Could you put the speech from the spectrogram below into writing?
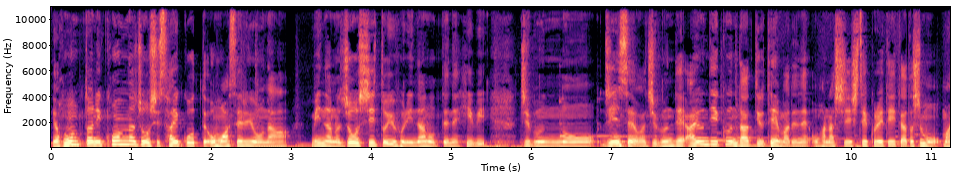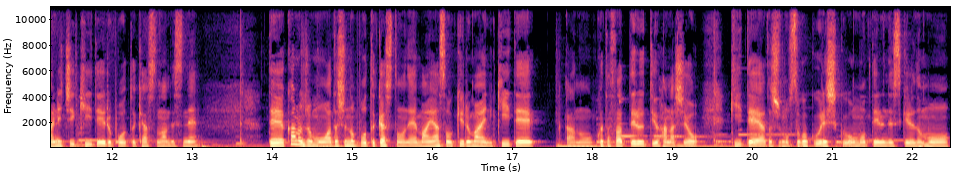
いや本当にこんな上司最高って思わせるようなみんなの上司というふうに名乗ってね日々自分の人生は自分で歩んでいくんだっていうテーマでねお話ししてくれていて私も毎日聞いているポッドキャストなんですね。で彼女も私のポッドキャストをね毎朝起きる前に聞いてあのくださってるっていう話を聞いて私もすごく嬉しく思っているんですけれども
